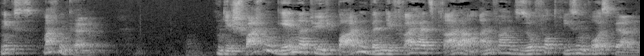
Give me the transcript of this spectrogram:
nichts machen können. Und die Schwachen gehen natürlich baden, wenn die Freiheitsgrade am Anfang sofort riesengroß werden.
